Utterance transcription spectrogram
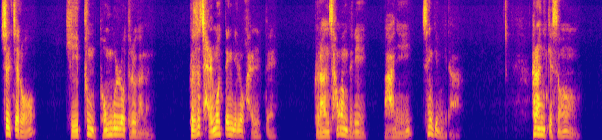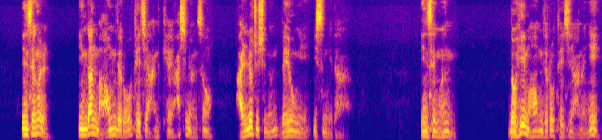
실제로 깊은 동굴로 들어가는, 그래서 잘못된 길로 갈 때, 그러한 상황들이 많이 생깁니다. 하나님께서 인생을 인간 마음대로 되지 않게 하시면서 알려주시는 내용이 있습니다. 인생은 너희 마음대로 되지 않으니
